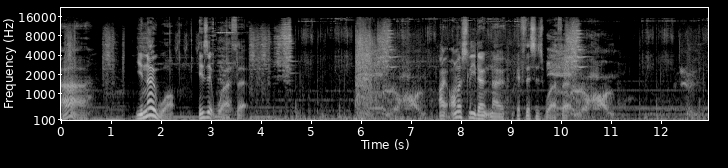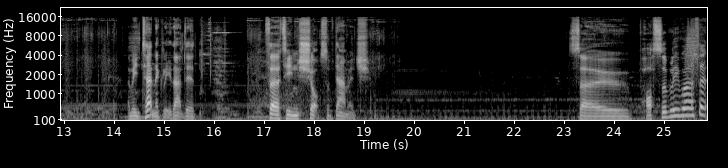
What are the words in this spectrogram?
Ah. You know what? Is it worth it? I honestly don't know if this is worth it. I mean, technically that did 13 shots of damage. So, possibly worth it?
